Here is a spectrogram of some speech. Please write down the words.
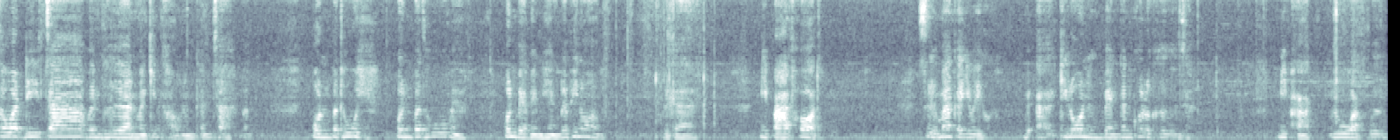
สวัสดีจ้าเพื่อนๆมากินข้าวน้ำกันจ้าปนปลาทูปนปลาทูไหมปนแบบแห้งๆด้อพี่น้องแล้วก็มีปลาทอดซื้อมากกับอยู่อีกกิโลหนึ่งแบ่งกันคนละครึ่งจ้ะมีผักลวกเบิ่ง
